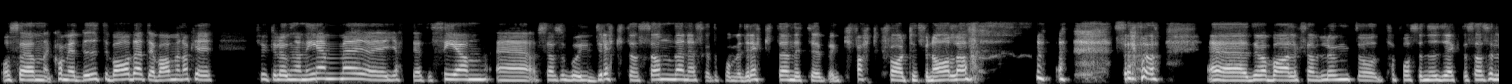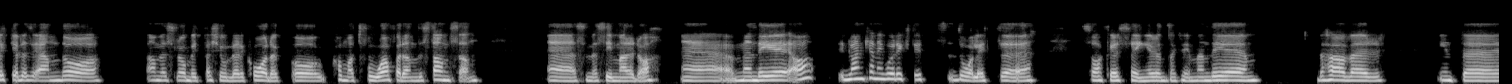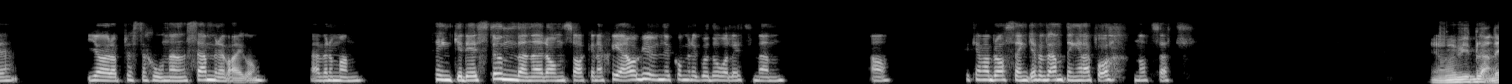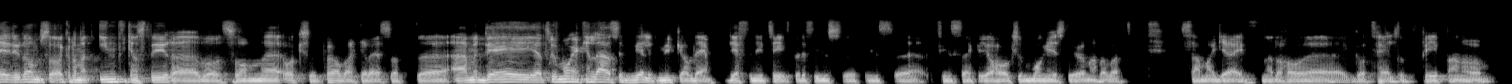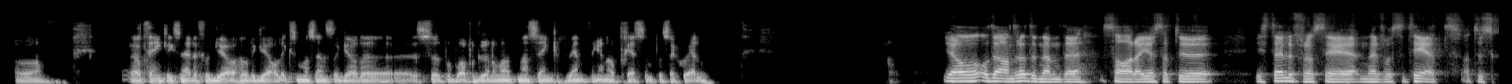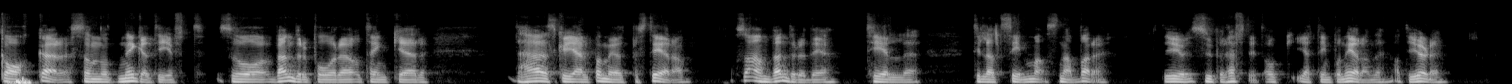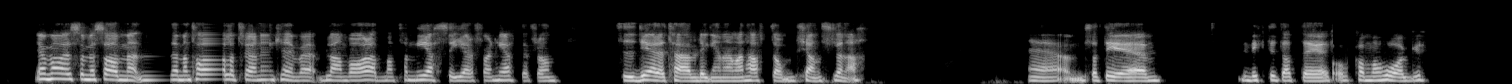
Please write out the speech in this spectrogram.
Och sen kom jag dit till badet. Jag bara, men okej, försökte lugna ner mig. Jag är jätte, jättesen. Eh, sen så går ju dräkten sönder när jag ska ta på mig dräkten. Det är typ en kvart kvar till finalen. så eh, det var bara liksom lugnt att ta på sig ny dräkt och sen så lyckades jag ändå ja, slå mitt personliga rekord och, och komma tvåa på den distansen eh, som är simmare då. Eh, men det är, ja, ibland kan det gå riktigt dåligt. Eh, saker svänger runt omkring men det behöver inte göra prestationen sämre varje gång. Även om man tänker det i stunden när de sakerna sker. Åh gud, nu kommer det gå dåligt, men ja, det kan vara bra att sänka förväntningarna på något sätt. Ja, men ibland är det de sakerna man inte kan styra över som eh, också påverkar det. Så att, äh, men det är, jag tror många kan lära sig väldigt mycket av det. Definitivt. Och det finns, eh, finns, finns säkert. Jag har också många historier när det har varit samma grej, när det har gått helt åt pipan. Och, och jag tänker liksom, det får gå hur det går liksom, och sen så går det superbra på grund av att man sänker förväntningarna och pressen på sig själv. Ja, och det andra du nämnde, Sara, just att du istället för att se nervositet, att du skakar som något negativt, så vänder du på det och tänker det här ska hjälpa mig att prestera. Och så använder du det till, till att simma snabbare. Det är ju superhäftigt och jätteimponerande att du gör det. Ja, men som jag sa, den mentala träningen kan ju ibland vara att man tar med sig erfarenheter från tidigare tävlingar när man haft de känslorna. Ehm, så att det är, det är viktigt att, det, att komma ihåg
